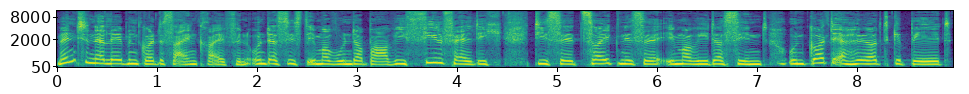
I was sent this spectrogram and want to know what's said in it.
Menschen erleben Gottes Eingreifen und es ist immer wunderbar, wie vielfältig diese Zeugnisse immer wieder sind. Und Gott erhört Gebet,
